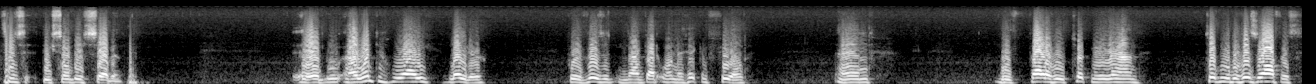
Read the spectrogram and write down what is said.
since December 7th. Uh, I went to Hawaii later for a visit, and I got on the Hickam Field, and the fellow who took me around took me to his office,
